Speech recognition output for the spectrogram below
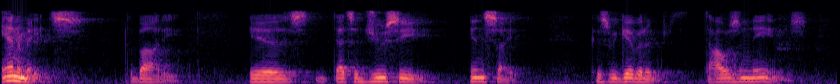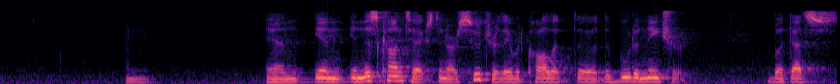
animates the body is that's a juicy insight because we give it a thousand names. And in, in this context, in our sutra, they would call it the, the Buddha nature. But that's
